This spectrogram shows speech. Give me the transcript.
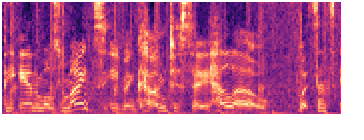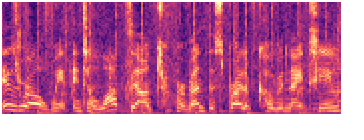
The animals might even come to say hello. But since Israel went into lockdown to prevent the spread of COVID 19,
